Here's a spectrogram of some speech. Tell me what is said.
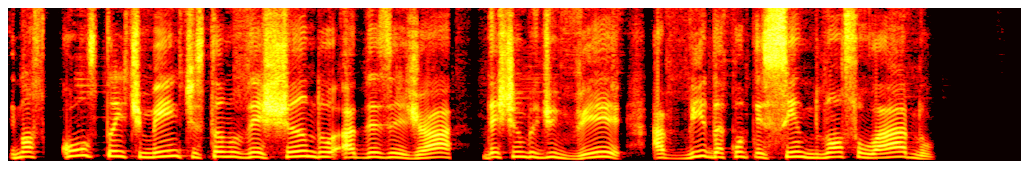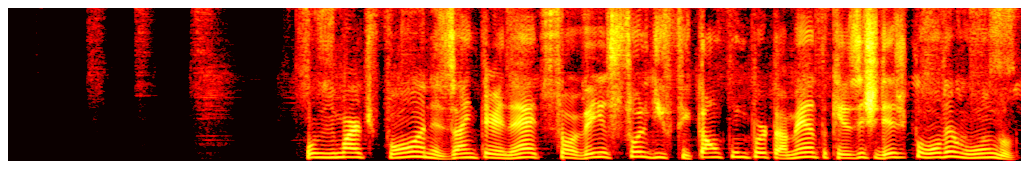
E nós constantemente estamos deixando a desejar, deixando de ver a vida acontecendo do nosso lado. Os smartphones, a internet só veio solidificar um comportamento que existe desde que o mundo é mundo.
